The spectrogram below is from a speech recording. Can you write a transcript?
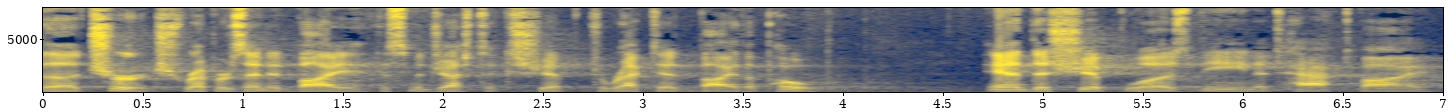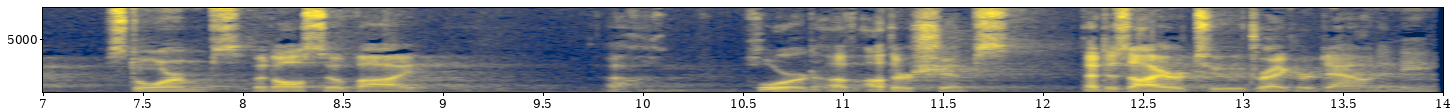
the church represented by this majestic ship directed by the Pope. And this ship was being attacked by storms, but also by a horde of other ships that desired to drag her down. And he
